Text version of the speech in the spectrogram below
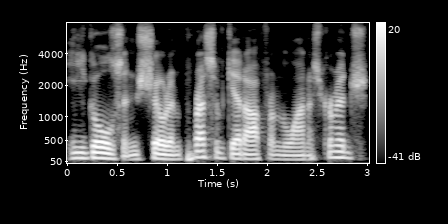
Eagles and showed impressive get off from the line of scrimmage.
